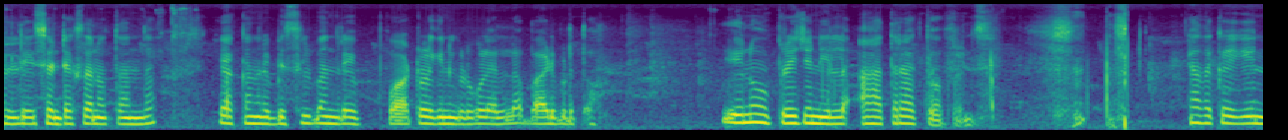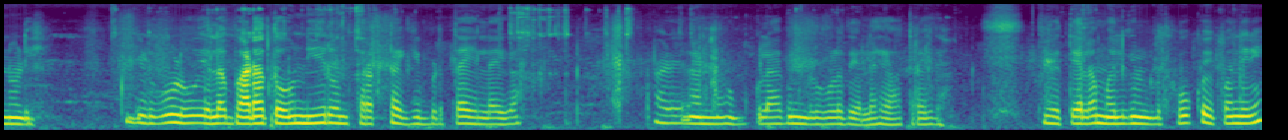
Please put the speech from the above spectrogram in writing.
ಅಲ್ಲಿ ಅಲ್ಲಿ ಅನ್ನೋ ತಂದು. ಯಾಕಂದರೆ ಬಿಸಿಲು ಬಂದರೆ ಪಾಟ್ ಒಳಗಿನ ಗಿಡಗಳೆಲ್ಲ ಬಾಡಿಬಿಡ್ತಾವೆ ಏನೂ ಪ್ರಯೋಜನ ಇಲ್ಲ. ಆ ಥರ ಆಗ್ತಾವೆ ಫ್ರೆಂಡ್ಸ್ ಅದಕ್ಕೆ ಏನು ನೋಡಿ. ಗಿಡಗಳು ಎಲ್ಲ ಬಾಡತ್ತವು ನೀರು ಒಂದು ಕರೆಕ್ಟಾಗಿ ಬಿಡ್ತಾ ಇಲ್ಲ ಈಗ. ಹಳೆ ನಾನು ಗುಲಾಬಿನ ಗಿಡಗಳದ್ದು ಎಲ್ಲ ಯಾವ ಥರ ಇದೆ. ಇವತ್ತೆಲ್ಲ ಮಲ್ಲಿಗಿನ ಗಿಡದ ಹೂ ಕೊಯ್ಕೊಂಡೀನಿ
